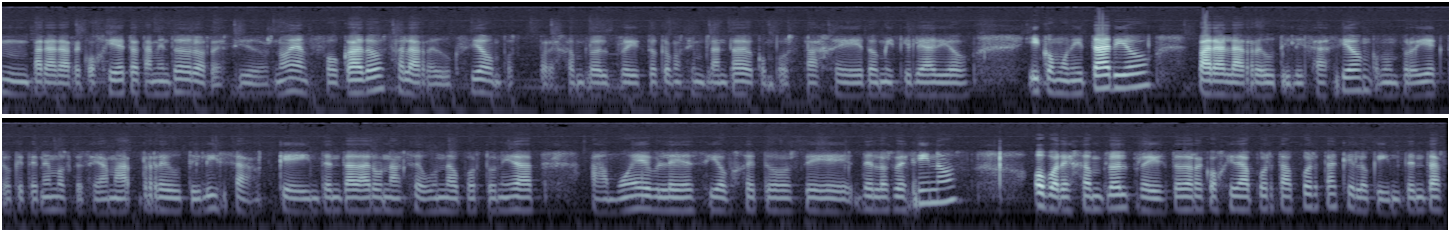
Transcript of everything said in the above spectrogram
mm, para la recogida y tratamiento de los residuos, ¿no? enfocados a la reducción. Pues, por ejemplo, el proyecto que hemos implantado de compostaje domiciliario y comunitario, para la reutilización, como un proyecto que tenemos que se llama Reutiliza, que intenta dar una segunda oportunidad a muebles y objetos de, de los vecinos o, por ejemplo, el proyecto de recogida puerta a puerta, que lo que intenta es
